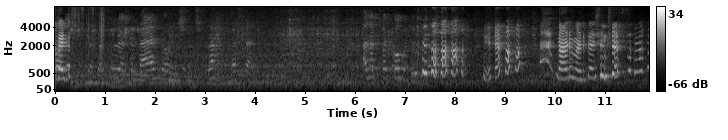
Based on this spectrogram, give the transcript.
బెడ్ డాడీ మెడిటేషన్ చేస్తున్నా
